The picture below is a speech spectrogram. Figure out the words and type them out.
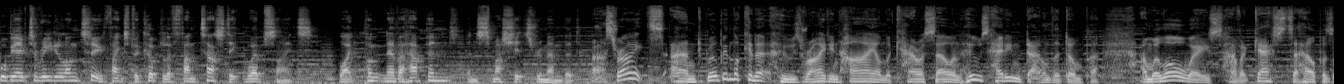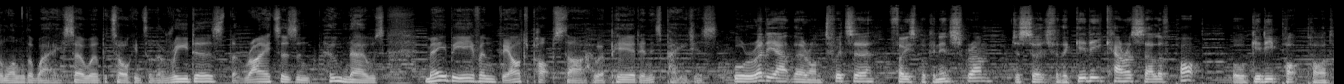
will be able to read along too, thanks to a couple of fantastic websites like Punk Never Happened and Smash Hits Remembered. That's right, and we'll be looking at who's riding high on the carousel and who's heading down the dumper. And we'll always have a guest to help us along the way. So we'll be talking to the readers, the writers, and who knows, maybe even the odd pop star who appeared in its pages. We're already out there on Twitter, Facebook, and Instagram. Just search for the Giddy Carousel of Pop or Giddy Pop Pod.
